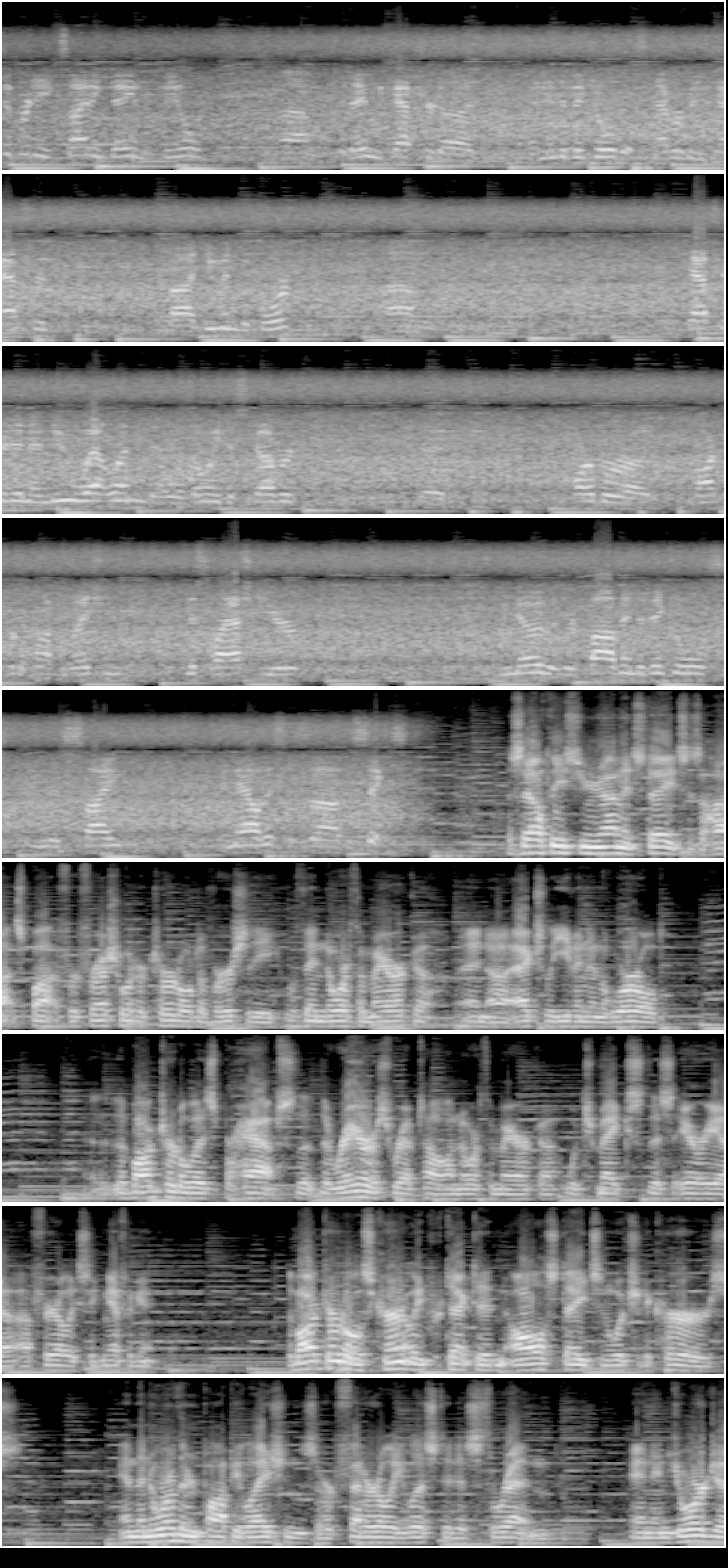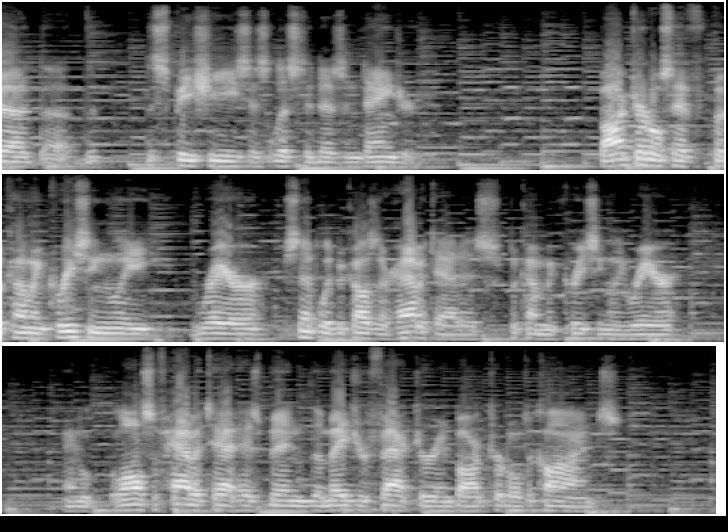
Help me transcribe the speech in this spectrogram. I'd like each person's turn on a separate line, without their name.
Today's a pretty exciting day in the field. Um, today we captured a, an individual that's never been captured by a human before. Um, captured in a new wetland that was only discovered to harbor a bog turtle population this last year. We know that there are five individuals in this site, and now this is uh, the sixth.
The southeastern United States is a hot spot for freshwater turtle diversity within North America and uh, actually even in the world. The bog turtle is perhaps the, the, rarest reptile in North America, which makes this area uh, fairly significant. The bog turtle is currently protected in all states in which it occurs, and the northern populations are federally listed as threatened, and in Georgia, the, the, the species is listed as endangered. Bog turtles have become increasingly rare simply because their habitat has become increasingly rare, and loss of habitat has been the major factor in bog turtle declines.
